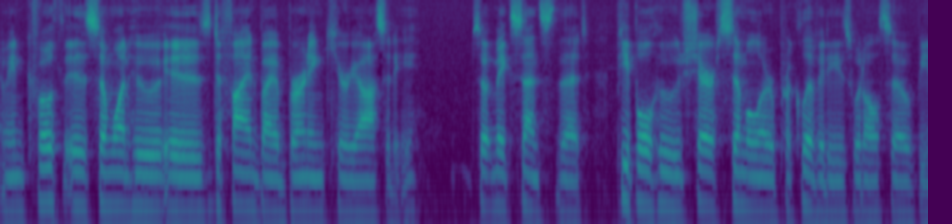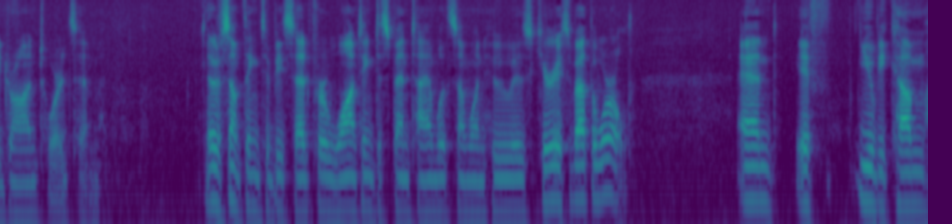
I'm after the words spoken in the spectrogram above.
I mean, Kvothe is someone who is defined by a burning curiosity. So it makes sense that people who share similar proclivities would also be drawn towards him. There's something to be said for wanting to spend time with someone who is curious about the world. And if you become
